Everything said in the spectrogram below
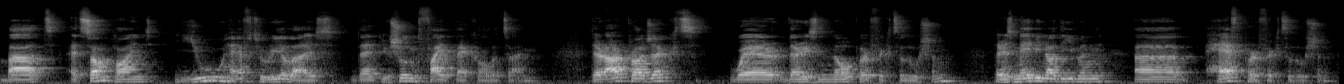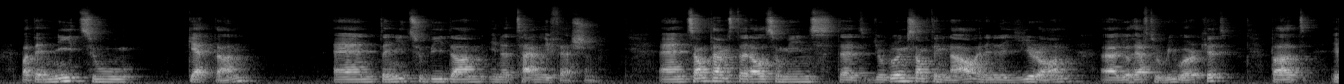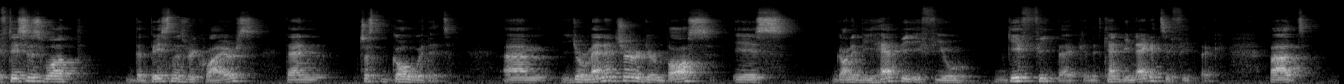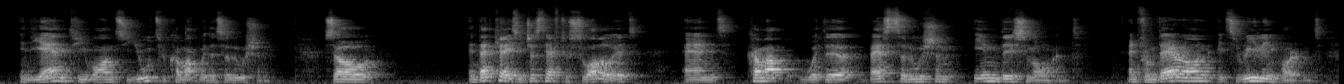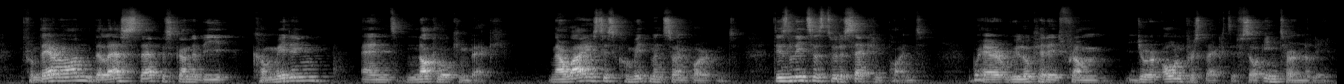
but at some point, you have to realize that you shouldn't fight back all the time. There are projects where there is no perfect solution. There is maybe not even a half perfect solution, but they need to get done and they need to be done in a timely fashion. And sometimes that also means that you're doing something now and in a year on, uh, you'll have to rework it. But if this is what the business requires, then just go with it. Um, your manager, your boss is to be happy if you give feedback, and it can be negative feedback. But in the end, he wants you to come up with a solution. So in that case, you just have to swallow it and come up with the best solution in this moment. And from there on, it's really important. From there on, the last step is going to be committing and not looking back. Now, why is this commitment so important? This leads us to the second point, where we look at it from your own perspective, so internally.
